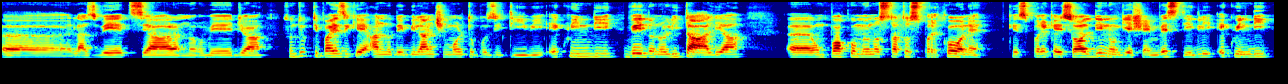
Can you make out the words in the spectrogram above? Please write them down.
eh, la Svezia, la Norvegia, sono tutti paesi che hanno dei bilanci molto positivi e quindi vedono l'Italia uh, un po' come uno stato sprecone che spreca i soldi, non riesce a investirli e quindi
